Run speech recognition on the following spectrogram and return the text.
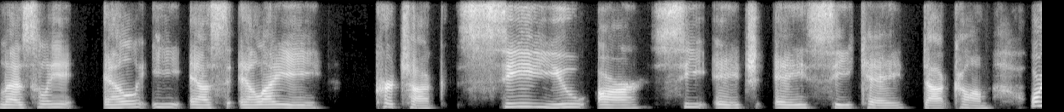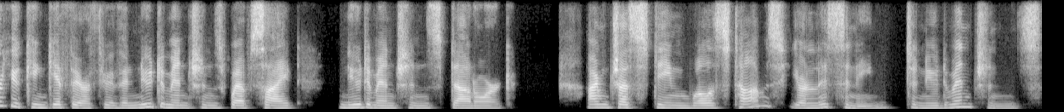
Leslie, L E S L I E, Curchack, C U R C H A C K dot com. Or you can get there through the New Dimensions website, newdimensions.org. I'm Justine Willis Toms. You're listening to New Dimensions.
